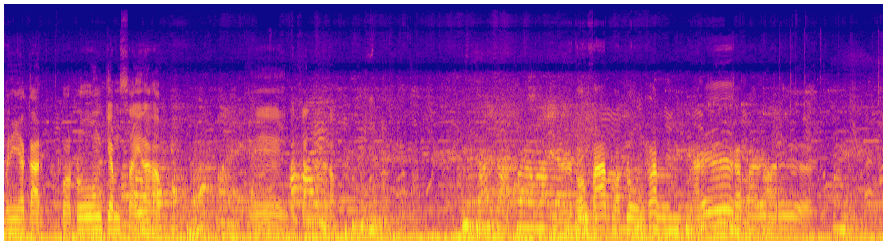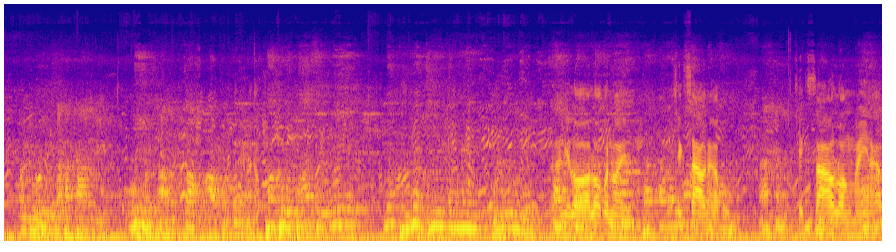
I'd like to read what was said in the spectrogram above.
มื่อนี้อากาศปลอดโปร่งแจ่มใสนะครับนี่ประจันทร์นะครับ ท้องฟ้าปลอดโปร่งครับ มาเด้อครับ มาเด้อมาเด้อมาอยู่ที่สารคามอีกนี่สามจ้องเอาหมดเลยนะครับถ้าพูดภาษานี้นึกถึงเรื่องชีวิตกันเองอันนี้รอรอคนหน่อย เช็คซาวนะครับผม เช็คซาวลองไม้นะครับ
